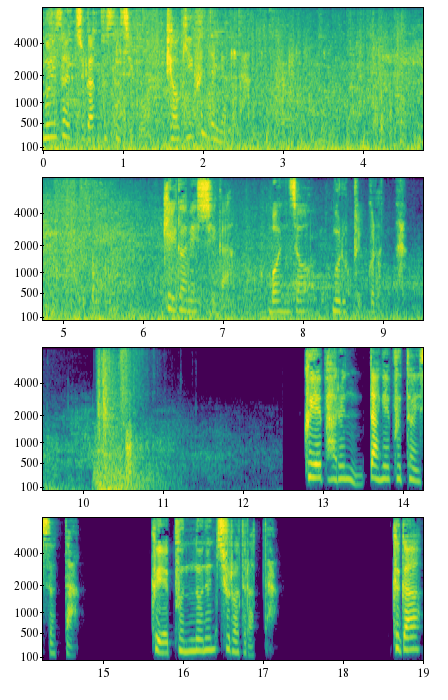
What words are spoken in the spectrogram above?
문설주가 부서지고 벽이 흔들렸다. 길가메시가 먼저 무릎을 꿇었다. 그의 발은 땅에 붙어 있었다. 그의 분노는 줄어들었다. 그가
